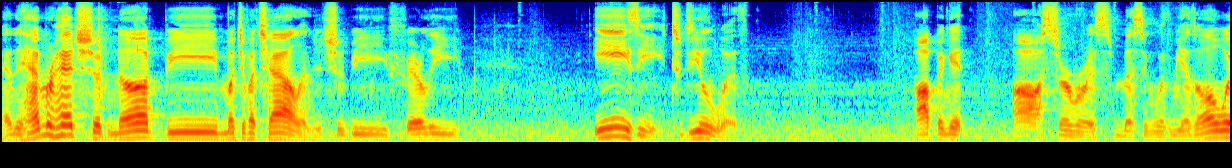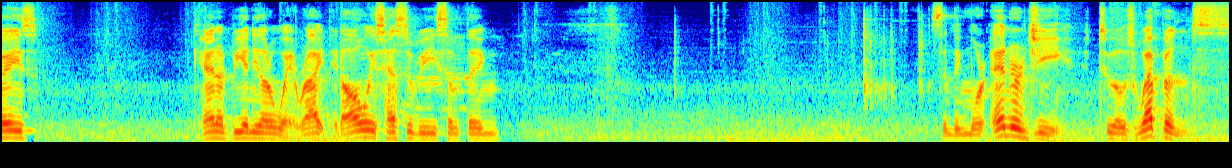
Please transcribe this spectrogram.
And the hammerhead should not be much of a challenge. It should be fairly easy to deal with. Popping it. Ah, server is messing with me as always. Cannot be any other way, right? It always has to be something sending more energy to those weapons.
